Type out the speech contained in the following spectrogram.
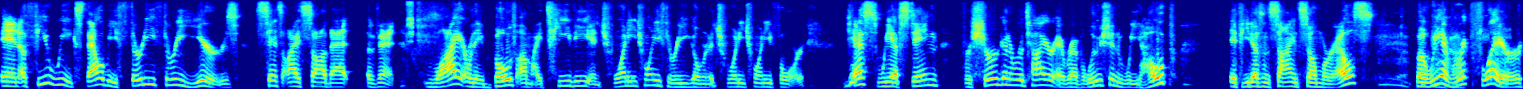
In a few weeks, that will be 33 years since I saw that event. Why are they both on my TV in 2023 going to 2024? Yes, we have Sting for sure going to retire at Revolution, we hope, if he doesn't sign somewhere else. But we have uh-huh. Ric Flair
